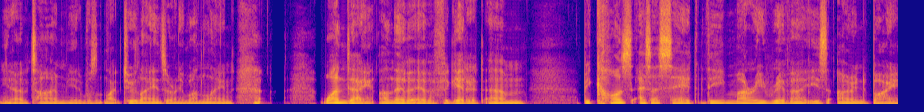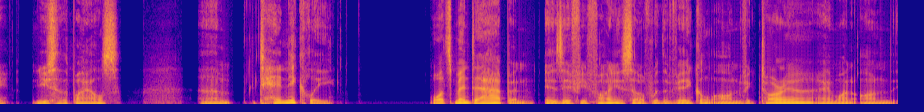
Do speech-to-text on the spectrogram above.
you know, at a time. It wasn't like two lanes or only one lane. One day, I'll never ever forget it. Um, because, as I said, the Murray River is owned by New South Wales. Um, technically, what's meant to happen is if you find yourself with a vehicle on Victoria and one on the,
